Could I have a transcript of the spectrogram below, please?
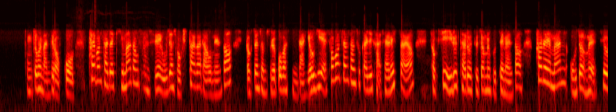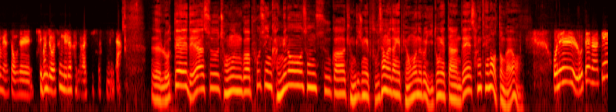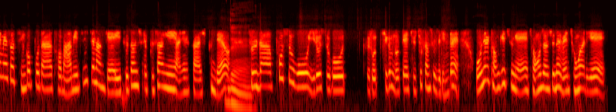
동점을 만들었고 8번 타자 김하정 선수의 우전 적시타가 나오면서 역전 점수를 뽑았습니다. 여기에 서건찬 선수까지 가세를 했어요. 적시 2루타로 두 점을 보태면서 8회만 5점을 세우면서 오늘 좋은 승리를 가져갈 수 있었습니다. 네, 롯데 내야수 정훈과 포수인 강민호 선수가 경기 중에 부상을 당해 병원으로 이동했다는데 상태는 어떤가요? 오늘 롯데가 게임에서 진 것보다 더 마음이 찜찜한 게 이 두 선수의 부상이 아닐까 싶은데요. 네. 둘다 포수고 이루수고 그 로- 지금 롯데의 주축 선수들인데 오늘 경기 중에 정훈 선수는 왼 종아리에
